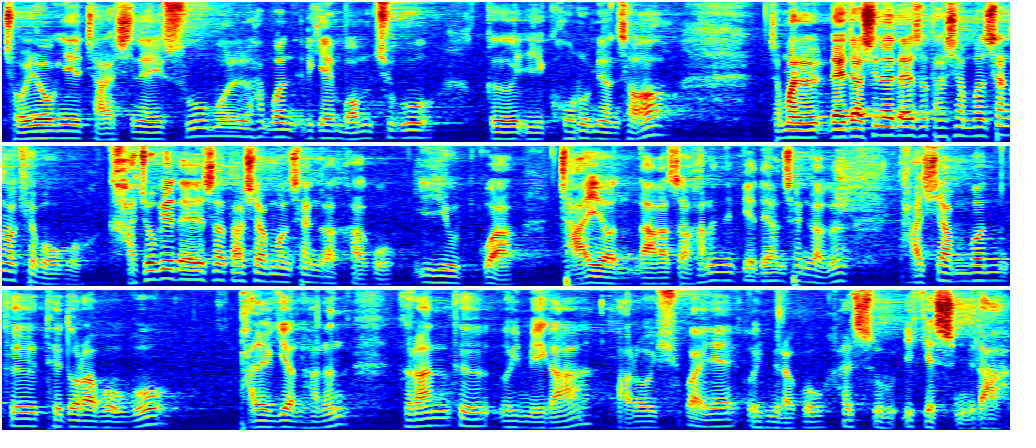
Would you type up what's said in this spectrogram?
조용히 자신의 숨을 한번 이렇게 멈추고 그 이 고르면서 정말 내 자신에 대해서 다시 한번 생각해 보고 가족에 대해서 다시 한번 생각하고 이웃과 자연 나가서 하나님께 대한 생각을 다시 한번 그 되돌아보고 발견하는 그러한 그 의미가 바로 휴가의 의미라고 할 수 있겠습니다.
